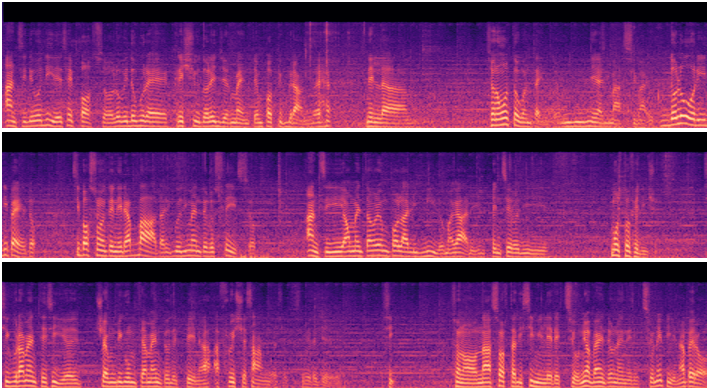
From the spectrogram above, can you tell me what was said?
anzi devo dire se posso lo vedo pure cresciuto leggermente, un po' più grande. Nella... Sono molto contento in linea di massima. Dolori, ripeto, si possono tenere a bada, il godimento è lo stesso, anzi aumentare un po' la libido magari, il pensiero di molto felice. Sicuramente sì, eh, c'è un rigonfiamento del pene, affluisce sangue, si vede che sì. Sono una sorta di simile erezioni, ovviamente non è un'erezione piena, però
